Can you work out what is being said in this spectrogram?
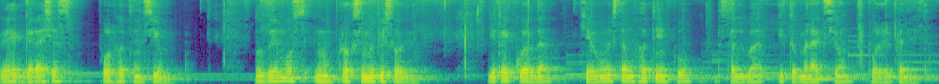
Gracias por su atención. Nos vemos en un próximo episodio. Y recuerda que aún estamos a tiempo de salvar y tomar acción por el planeta.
